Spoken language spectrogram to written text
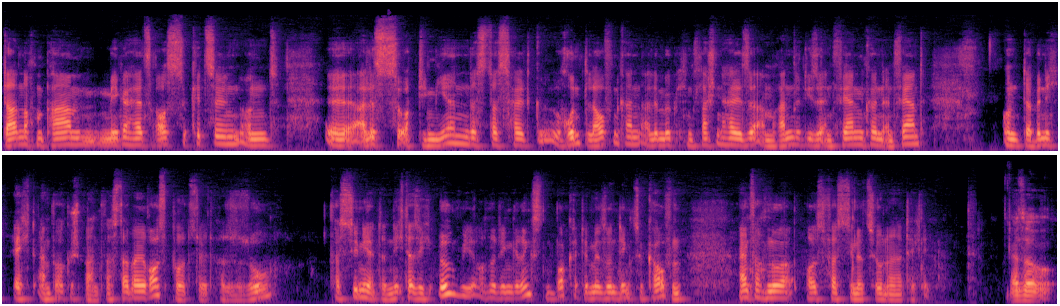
da noch ein paar Megahertz rauszukitzeln und äh, alles zu optimieren, dass das halt rund laufen kann, alle möglichen Flaschenhälse am Rande, die sie entfernen können, entfernt. Und da bin ich echt einfach gespannt, was dabei rauspurzelt. Also so fasziniert. Und nicht, dass ich irgendwie auch nur den geringsten Bock hätte, mir so ein Ding zu kaufen. Einfach nur aus Faszination an der Technik. Also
